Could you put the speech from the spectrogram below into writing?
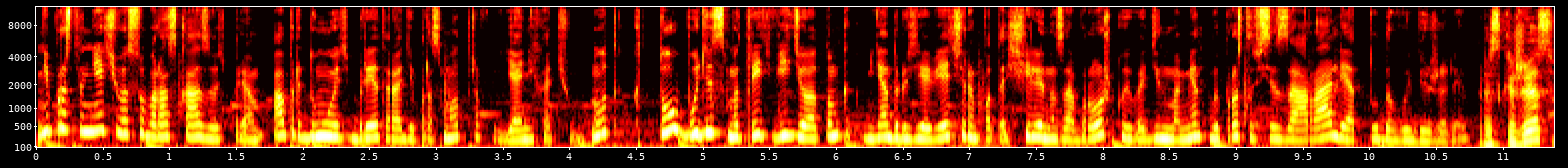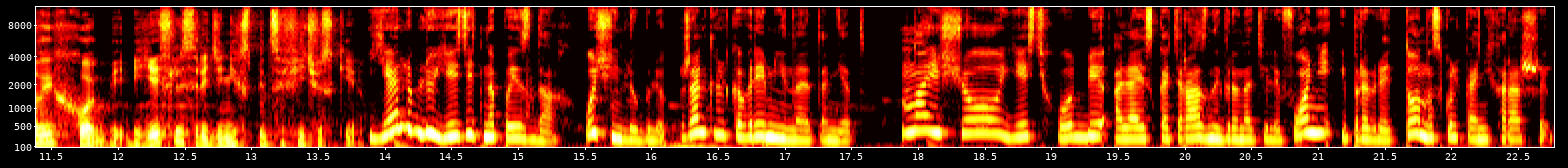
Мне просто нечего особо рассказывать прям, а придумывать бред ради просмотров я не хочу. Ну вот кто будет смотреть видео о том, как меня друзья вечером потащили на заброшку и в один момент мы просто все заорали и оттуда выбежали? Расскажи о своих хобби, и есть ли среди них специфические? Я люблю ездить на поездах, очень люблю. Жаль только времени на это нет. Ну а еще есть хобби а искать разные игры на телефоне и проверять то, насколько они хороши.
